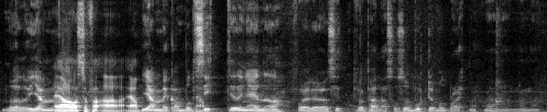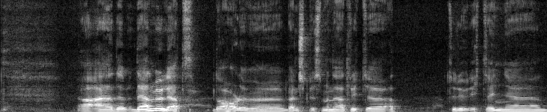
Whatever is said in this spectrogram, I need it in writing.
Nå er det jo hjem, Ja, altså for, ah, ja. hjemmekamp mot City, den ene, da for, City- for Palace, og så borte mot Brighton. Ja, ja, eh, det, det er en mulighet. Da har du benchbussen, men jeg tror ikke jeg tror ikke den,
